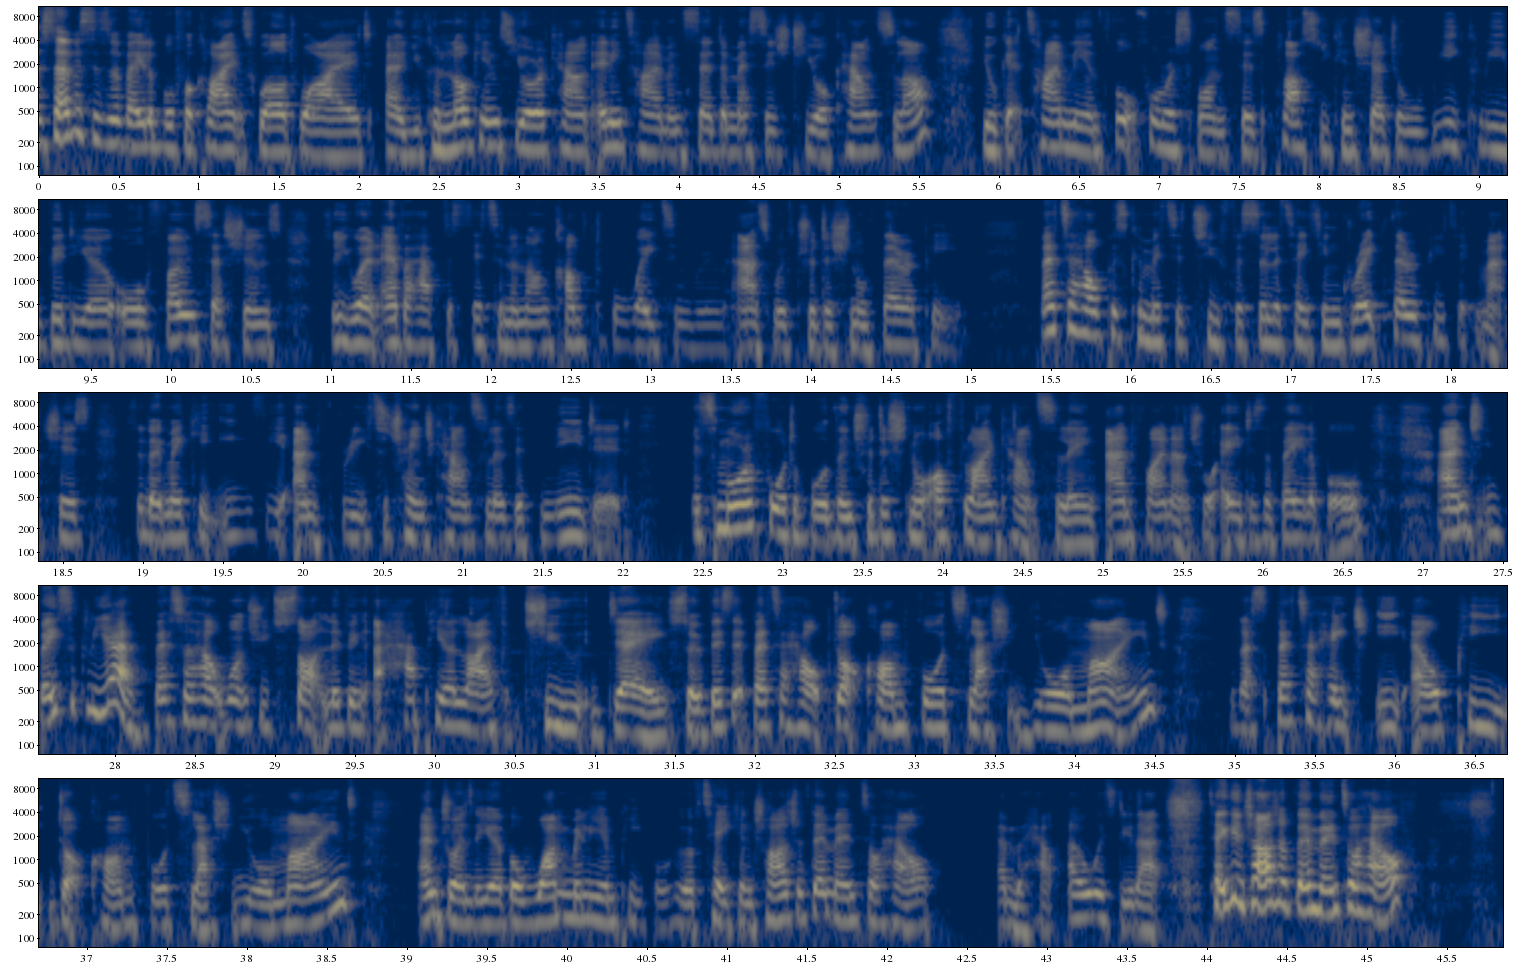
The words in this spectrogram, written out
the service is available for clients worldwide. Uh, you can log into your account anytime and send a message to your counselor. You'll get timely and thoughtful responses. Plus, you can schedule weekly video or phone sessions so you won't ever have to sit in an uncomfortable waiting room as with traditional therapy. BetterHelp is committed to facilitating great therapeutic matches so they make it easy and free to change counselors if needed. It's more affordable than traditional offline counseling and financial aid is available. And basically, yeah, BetterHelp wants you to start living a happier life today. So visit betterhelp.com forward slash your mind. That's betterhelp.com forward slash your mind and join the over 1 million people who have taken charge of their mental health. Um, health I always do that. Taking charge of their mental health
